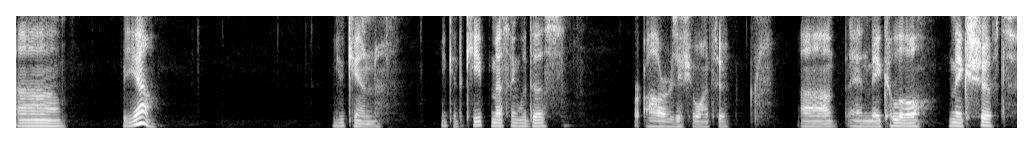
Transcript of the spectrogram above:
Um, yeah, you can you can keep messing with this for hours if you want to, uh, and make a little makeshift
